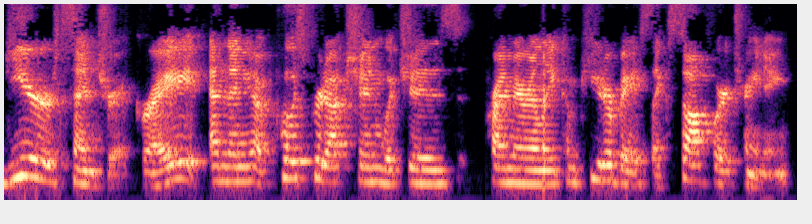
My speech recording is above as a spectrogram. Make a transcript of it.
gear centric right? And then you have post production which is primarily computer based like software training.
